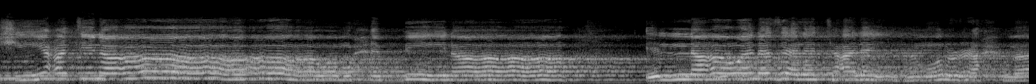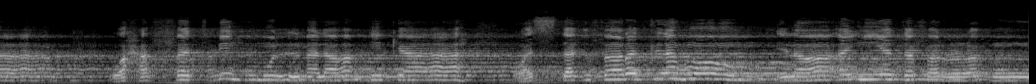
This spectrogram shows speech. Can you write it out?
شيعتنا ومحبينا إلا ونزلت عليهم الرحمة وحفت بهم الملائكة واستغفرت لهم إلى أن يتفرقوا.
